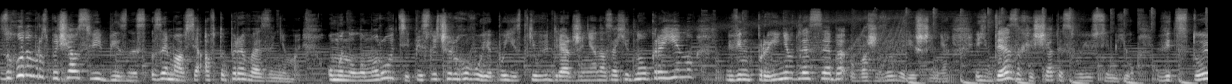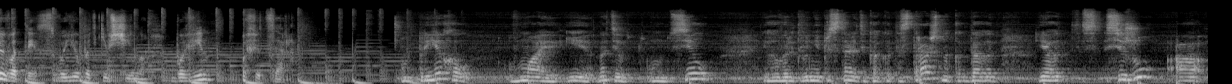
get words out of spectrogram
Згодом розпочав свій бізнес, займався автоперевезеннями. У минулому році, після чергової поїздки у відрядження на Західну Україну, він прийняв для себе важливе рішення: йде захищати свою сім'ю, відстоювати свою батьківщину, бо він офіцер. Он приехал в мае, и, знаете, вот он сел и говорит, вы не представляете, как это страшно, когда говорит, я говорит, сижу, а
